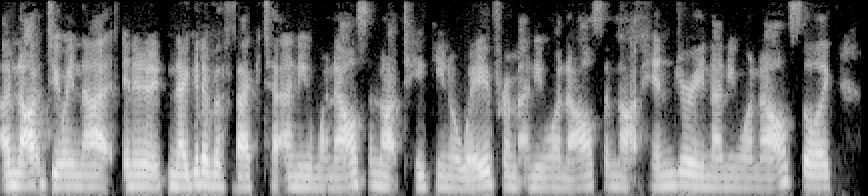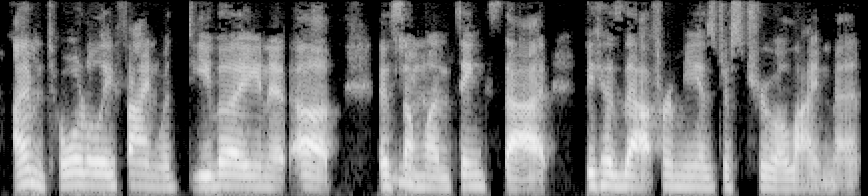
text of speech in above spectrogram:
I'm not doing that in a negative effect to anyone else. I'm not taking away from anyone else. I'm not hindering anyone else. So, like, I'm totally fine with divaing it up if someone yeah. thinks that, because that for me is just true alignment.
